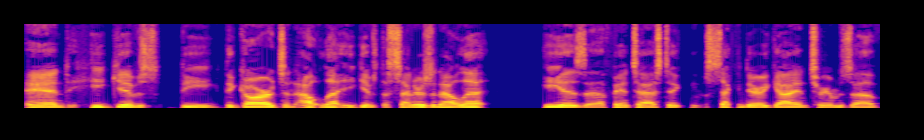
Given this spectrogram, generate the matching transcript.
And he gives the the guards an outlet he gives the centers an outlet. He is a fantastic secondary guy in terms of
